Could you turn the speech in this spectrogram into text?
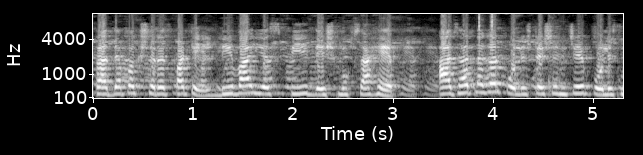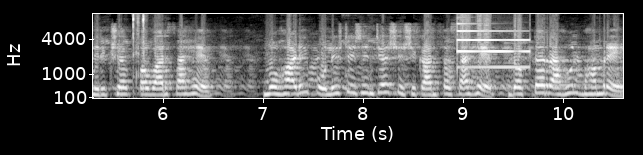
प्राध्यापक शरद पाटील डीवायएसपी देशमुख साहेब आझादनगर पोलीस स्टेशनचे पोलीस निरीक्षक पवार साहेब मोहाडी पोलीस स्टेशनचे शशिकांत साहेब डॉक्टर राहुल भामरे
